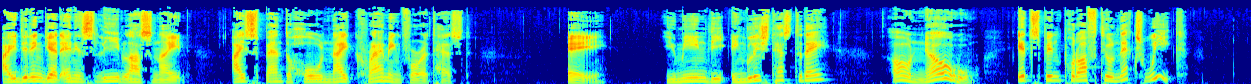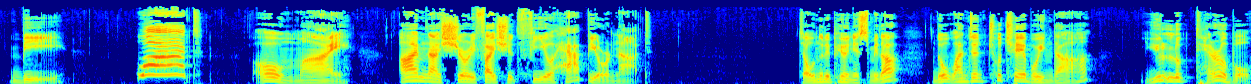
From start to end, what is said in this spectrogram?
I didn't get any sleep last night. I spent the whole night cramming for a test. A. You mean the English test today? Oh no, it's been put off till next week. B. What? Oh my, I'm not sure if I should feel happy or not. 자, 오늘의 표현이었습니다. 너 완전 초췌해 보인다. You look terrible.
